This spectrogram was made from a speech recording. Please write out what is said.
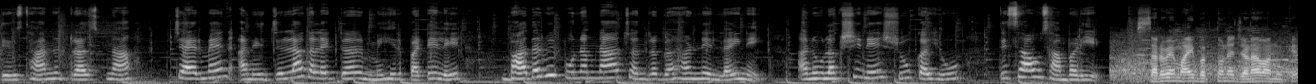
દેવસ્થાન ટ્રસ્ટના ચેરમેન અને જિલ્લા કલેક્ટર મિહિર પટેલે ભાદરવી પૂનમના ચંદ્રગ્રહણને લઈને અનુલક્ષીને શું કહ્યું તે સાવ સાંભળીએ. સર્વે માઈ ભક્તોને જણાવવાનું કે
